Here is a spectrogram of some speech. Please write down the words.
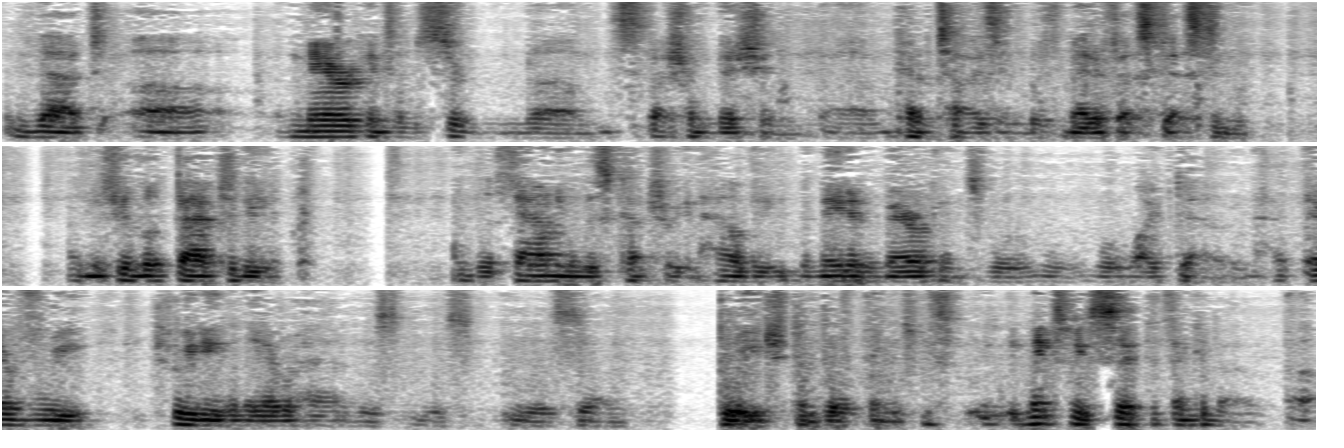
that uh, Americans have a certain um, special mission, um, kind of ties in with manifest destiny. And if you look back to the the founding of this country and how the, the Native Americans were, were, were wiped out and how every treaty that they ever had was was was um, breached and broken. It, makes me sick to think about. Um,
